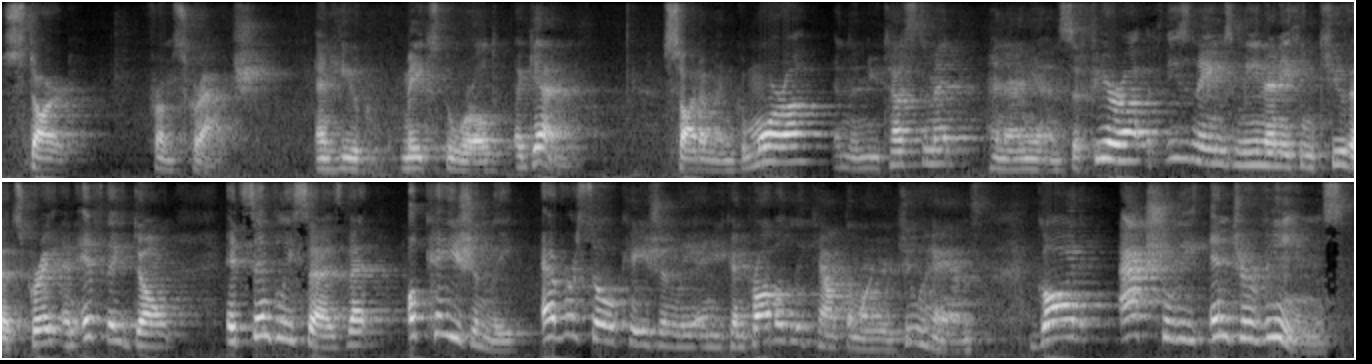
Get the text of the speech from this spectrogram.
start from scratch. And he makes the world again. Sodom and Gomorrah in the New Testament, Hananiah and Sapphira. If these names mean anything to you, that's great. And if they don't, it simply says that occasionally, ever so occasionally, and you can probably count them on your two hands, God actually intervenes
